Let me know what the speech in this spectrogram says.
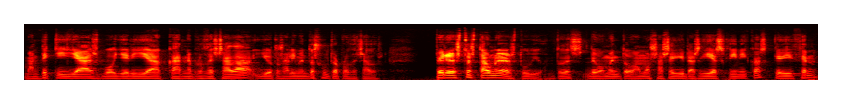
Mantequillas, bollería, carne procesada y otros alimentos ultraprocesados. Pero esto está aún en el estudio. Entonces, de momento vamos a seguir las guías clínicas que dicen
